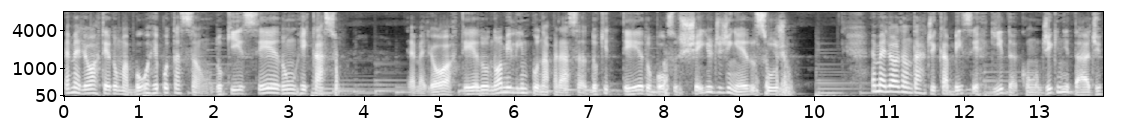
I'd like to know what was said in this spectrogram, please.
É melhor ter uma boa reputação do que ser um ricaço é melhor ter o nome limpo na praça do que ter o bolso cheio de dinheiro sujo. É melhor andar de cabeça erguida com dignidade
